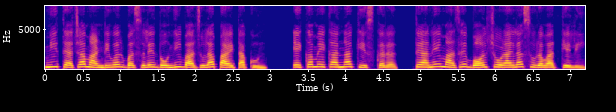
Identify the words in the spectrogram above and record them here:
मी त्याच्या मांडीवर बसले दोन्ही बाजूला पाय टाकून. एकमेकांना किस करत त्याने माझे बॉल चोळायला सुरुवात केली.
